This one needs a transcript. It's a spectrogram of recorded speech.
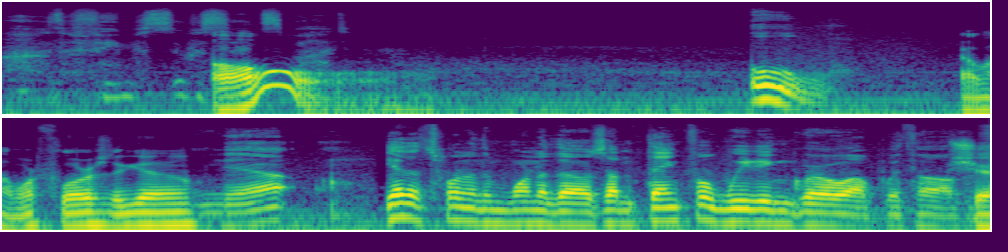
The famous suicide Oh. spot. Ooh, Got a lot more floors to go. yeah, yeah. That's one of the one of those. I'm thankful we didn't grow up with all Sure,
